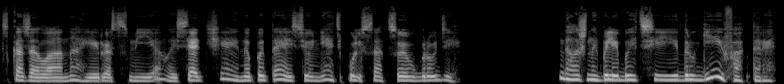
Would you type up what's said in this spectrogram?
сказала она и рассмеялась, отчаянно пытаясь унять пульсацию в груди. Должны были быть и другие факторы.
